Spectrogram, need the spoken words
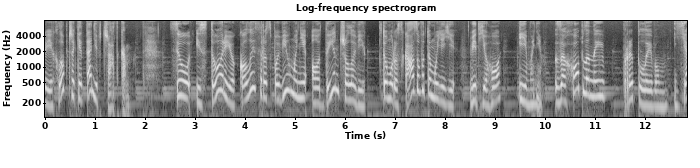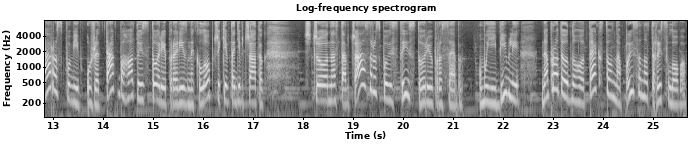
дорогі хлопчики та дівчатка. Цю історію колись розповів мені один чоловік, тому розказуватиму її від його імені. Захоплений припливом, я розповів уже так багато історій про різних хлопчиків та дівчаток, що настав час розповісти історію про себе. У моїй Біблії напроти одного тексту написано три слова:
